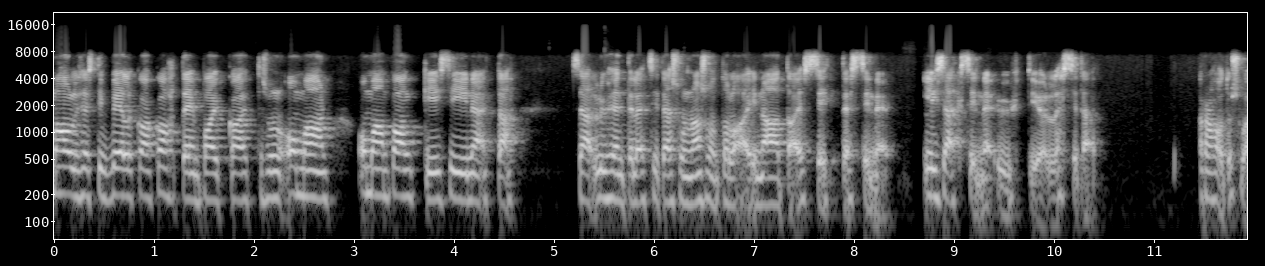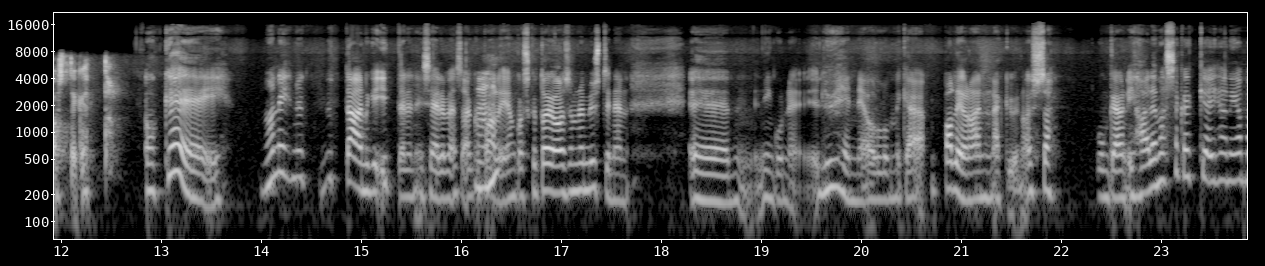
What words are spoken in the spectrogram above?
mahdollisesti velkaa kahteen paikkaan, että sun omaan, omaan pankkiin siinä, että sä lyhentelet sitä sun asuntolainaa tai sitten sinne lisäksi sinne yhtiölle sitä rahoitusvastiketta. Okei. No niin, nyt, nyt tämä ainakin itselleni selvensi aika mm. paljon, koska toi on semmoinen mystinen öö, niin kuin lyhenne ollut, mikä paljon aina näkyy noissa kun käyn ihailemassa kaikkia ihania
